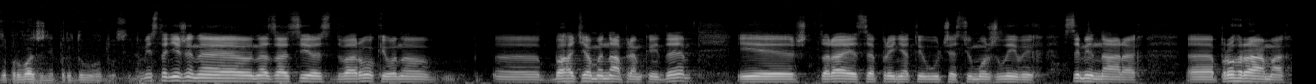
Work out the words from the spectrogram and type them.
запровадження передового досвіду. Місто Ніжин нас за ці два роки воно е, багатьоми напрямками йде і старається прийняти участь у можливих семінарах, е, програмах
